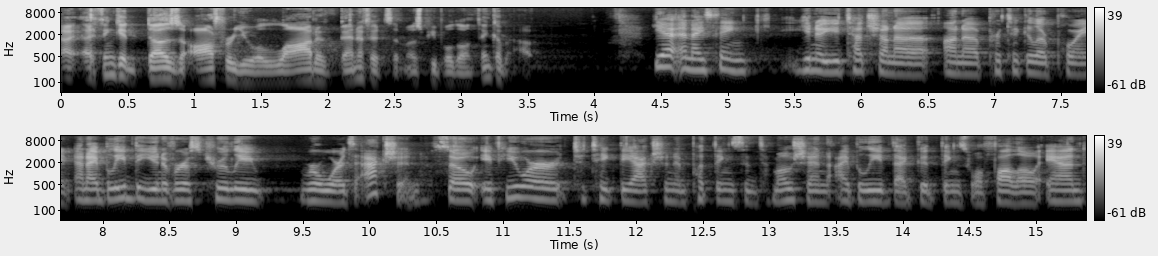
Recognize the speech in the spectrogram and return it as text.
I think it does offer you a lot of benefits that most people don't think about. Yeah, and I think you know you touched on a on a particular point, and I believe the universe truly rewards action. So if you are to take the action and put things into motion, I believe that good things will follow. And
